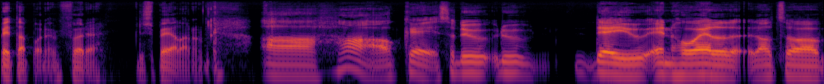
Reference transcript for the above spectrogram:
petat på den före du spelar den. Aha, okej, så du, du, det är ju NHL, alltså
